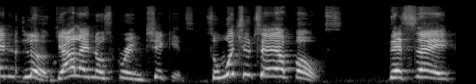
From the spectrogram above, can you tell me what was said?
ain't look. Y'all ain't no spring chickens. So what you tell folks that say?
